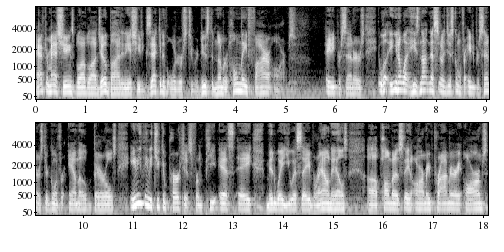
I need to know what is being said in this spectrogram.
After mass shootings, blah, blah, Joe Biden issued executive orders to reduce the number of homemade firearms. 80 percenters. Well, you know what? He's not necessarily just going for 80 percenters. They're going for ammo, barrels, anything that you can purchase from PSA, Midway USA, Brownells, uh, Palmetto State Army, Primary Arms,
